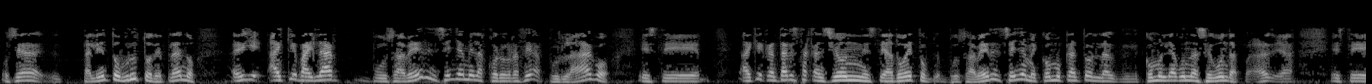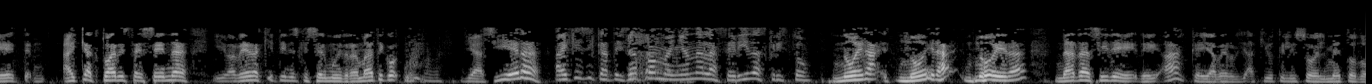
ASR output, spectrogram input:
o sea, talento bruto de plano. Oye, hay que bailar, pues a ver, enséñame la coreografía, pues la hago. Este, hay que cantar esta canción este a dueto, pues a ver, enséñame cómo canto, la- cómo le hago una segunda. Ah, ya. Este, te- hay que actuar esta escena y a ver, aquí tienes que ser muy dramático. Y así era. Hay que cicatrizar para mañana las heridas, Cristo. No era, no era, no era nada así de, de ah, ok, a ver, aquí utilizo el método,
